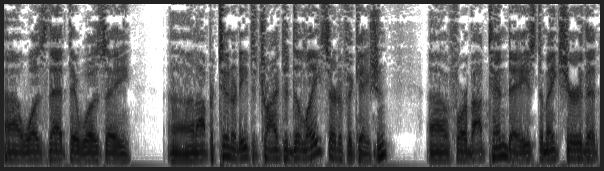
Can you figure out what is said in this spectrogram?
uh, was that there was a uh, an opportunity to try to delay certification uh, for about 10 days to make sure that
